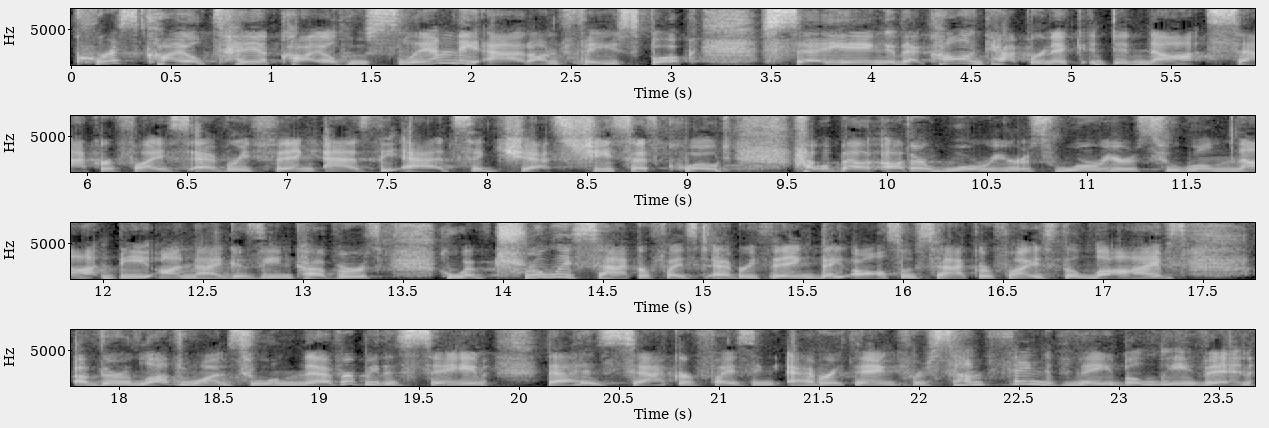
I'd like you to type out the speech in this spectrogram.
Chris Kyle Kyle, who slammed the ad on Facebook, saying that Colin Kaepernick did not sacrifice everything as the ad suggests. She says, quote, how about other warriors, warriors who will not be on magazine covers, who have truly sacrificed everything. They also sacrifice the lives of their loved ones who will never be the same. That is sacrificing everything for something they believe in.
